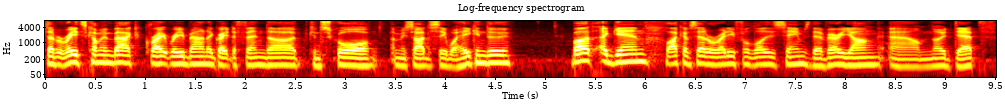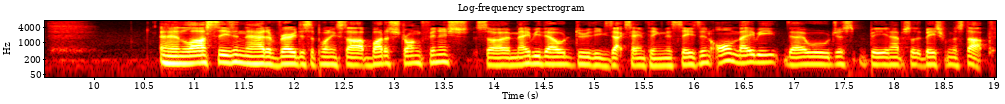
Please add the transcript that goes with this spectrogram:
Deborah Reith's coming back, great rebounder, great defender, can score. I'm excited to see what he can do. But again, like I've said already, for a lot of these teams, they're very young, um, no depth. And last season they had a very disappointing start, but a strong finish. So maybe they'll do the exact same thing this season, or maybe they will just be an absolute beast from the start.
